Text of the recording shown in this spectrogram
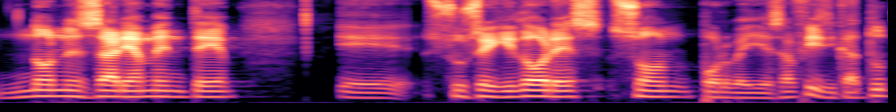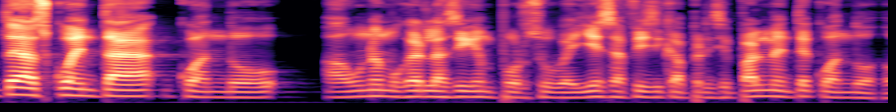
no necesariamente eh, sus seguidores son por belleza física. Tú te das cuenta cuando a una mujer la siguen por su belleza física principalmente cuando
